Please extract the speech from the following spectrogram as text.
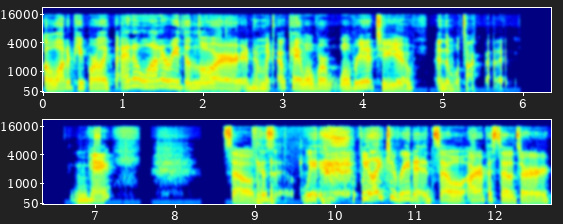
a lot of people are like, "But I don't want to read the lore." And I'm like, "Okay, well we're, we'll read it to you and then we'll talk about it." Okay? So, cuz we we like to read it and so our episodes are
